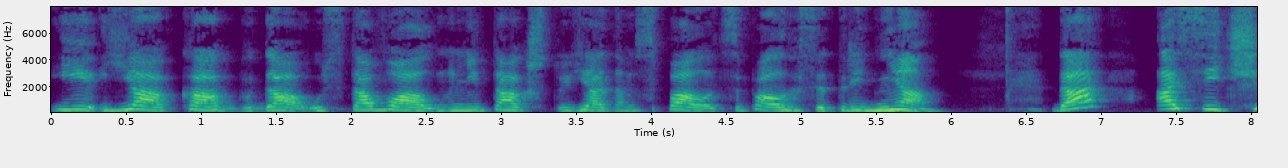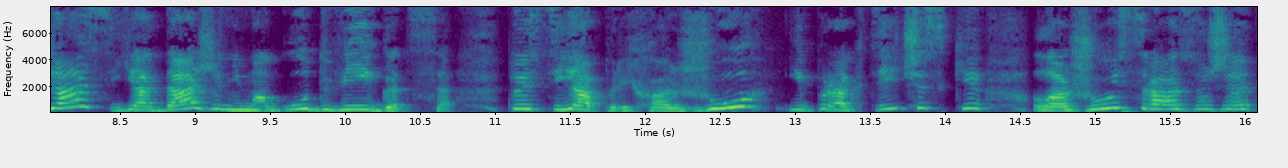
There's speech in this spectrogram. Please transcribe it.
и я как бы, да, уставал, но не так, что я там спал, отсыпался три дня, да, а сейчас я даже не могу двигаться. То есть я прихожу и практически ложусь сразу же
